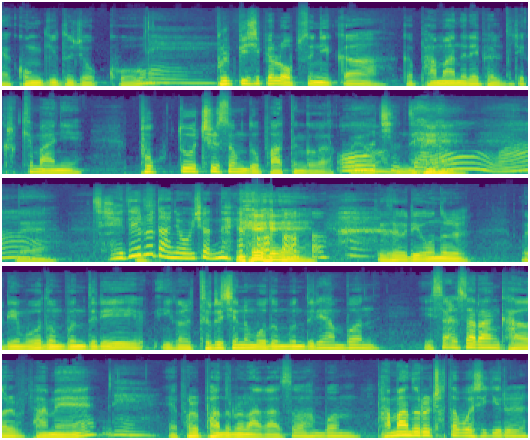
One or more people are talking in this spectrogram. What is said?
예, 공기도 좋고 네. 불빛이 별로 없으니까 그 밤하늘의 별들이 그렇게 많이 북두 칠성도 봤던 것 같고요. 어, 진짜요? 와. 네. 제대로 다녀오셨네요. 네. 그래서 우리 오늘 우리 모든 분들이 이걸 들으시는 모든 분들이 한번 이 쌀쌀한 가을 밤에 네. 예, 벌판으로 나가서 한번 밤하늘을 쳐다보시기를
